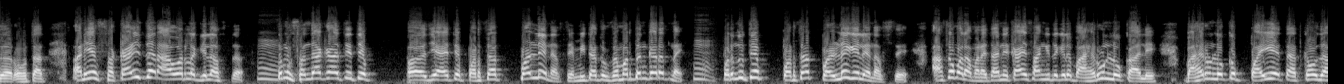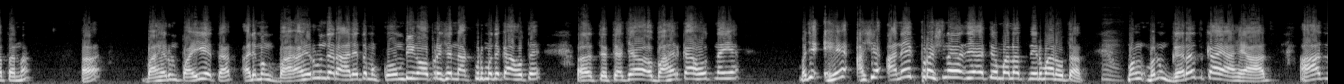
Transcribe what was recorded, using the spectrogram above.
जर होतात. आणि हे सकाळीच जर आवरलं गेलं असतं तर मग संध्याकाळचे ते जे आहे ते पडसाद पडले नसते. मी त्याचं समर्थन करत नाही. परंतु ते पडसाद पडले गेले नसते. असं मला म्हणायचं. आणि काय सांगितलं गेलं? बाहेरून लोक आले. बाहेरून लोक पायी येतात का हो जाताना? हा? बाहेरून पायी येतात. आणि मग बाहेरून जर आले तर मग कोम्बिंग ऑपरेशन नागपूरमध्ये का होतंय? त्याच्या बाहेर का होत नाहीये? म्हणजे हे असे अनेक प्रश्न जे आहेत ते मनात निर्माण होतात. मग म्हणून गरज काय आहे आज? आज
